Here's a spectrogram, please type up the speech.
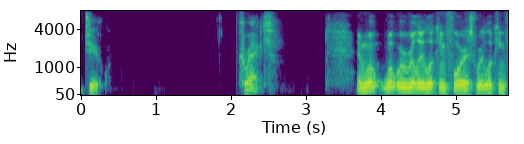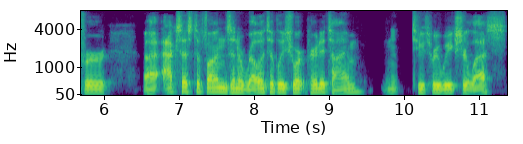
do. Correct. And what, what we're really looking for is we're looking for uh, access to funds in a relatively short period of time, two, three weeks or less.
